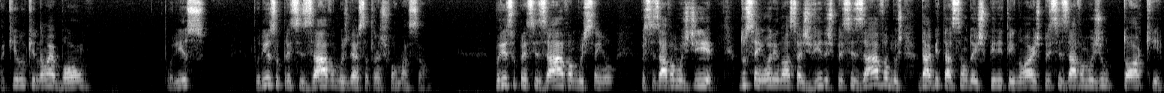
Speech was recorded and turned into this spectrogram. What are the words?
aquilo que não é bom. Por isso, por isso precisávamos dessa transformação. Por isso precisávamos, Senhor, precisávamos de do Senhor em nossas vidas, precisávamos da habitação do Espírito em nós, precisávamos de um toque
